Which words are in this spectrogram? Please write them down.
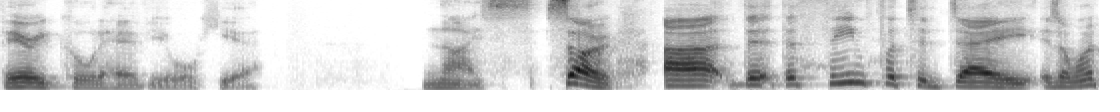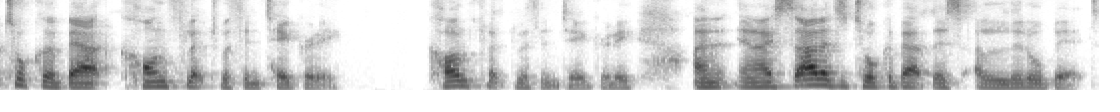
Very cool to have you all here. Nice. So uh, the, the theme for today is I want to talk about conflict with integrity. Conflict with integrity. And, and I started to talk about this a little bit.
